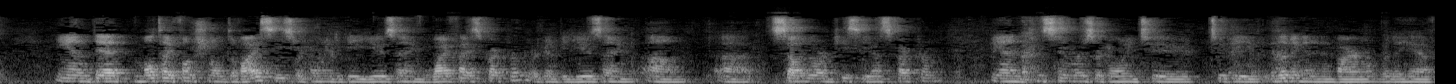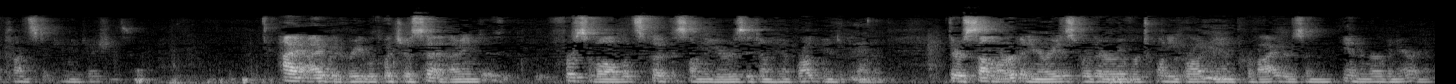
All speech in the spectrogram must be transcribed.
And that multifunctional devices are going to be using Wi-Fi spectrum, they're going to be using um, uh, cellular and PCS spectrum, and consumers are going to, to be living in an environment where they have constant communications. I, I would agree with what you said. I mean, first of all, let's focus on the areas that don't have broadband deployment. There are some urban areas where there are over 20 broadband providers in, in an urban area.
